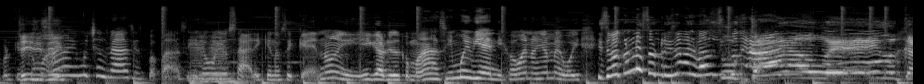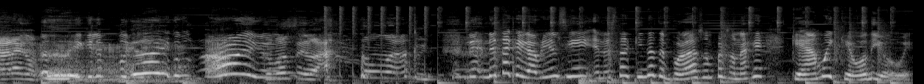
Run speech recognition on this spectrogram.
porque Sí, es como, sí, sí. ay, muchas gracias, papá, sí, lo voy a usar y que no sé qué, ¿no? Y, y Gabriel como, ah, sí, muy bien, hijo, bueno, ya me voy. Y se va con una sonrisa malvada, hijo Su de, cara, güey, su cara como... ay, ¿qué le ay, como, ay, ¿Cómo se va? No mames. Neta que Gabriel sí, en esta quinta temporada es un personaje que amo y que odio, güey.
